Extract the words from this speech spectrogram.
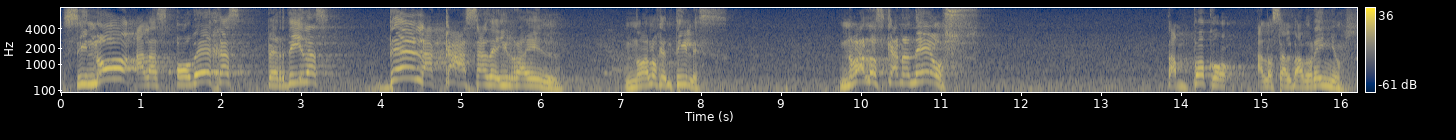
sino a las ovejas perdidas de la casa de Israel. No a los gentiles, no a los cananeos, tampoco a los salvadoreños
